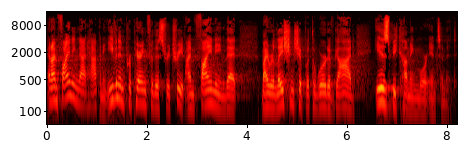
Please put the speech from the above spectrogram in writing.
And I'm finding that happening. Even in preparing for this retreat, I'm finding that my relationship with the Word of God is becoming more intimate.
